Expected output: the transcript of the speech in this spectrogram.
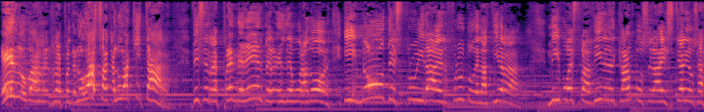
Él lo va a reprender, lo va a sacar, lo va a quitar. Dice, reprenderé el, el devorador y no destruirá el fruto de la tierra ni vuestra vida en el campo será estéril. O sea,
